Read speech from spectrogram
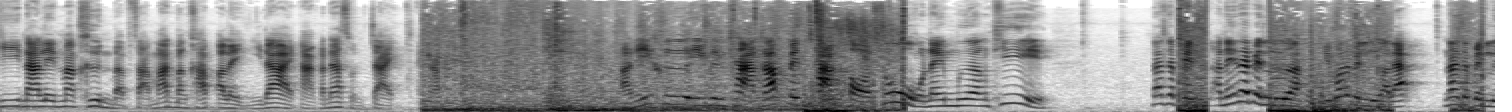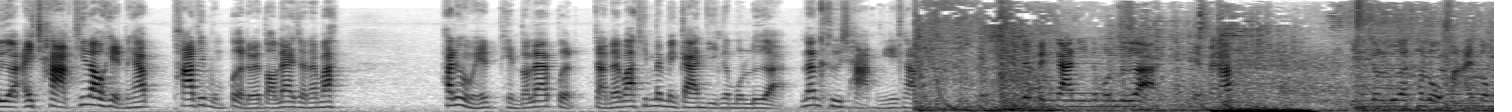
ที่น่าเล่นมากขึ้น แบบสามารถบังคับอะไรอย่างนี้ได้อะก็น่าสนใจนะครับ อันนี้คืออีกหนึ่งฉากครับ เป็นฉากต่อสู้ในเมืองที่ น่าจะเป็นอันนี้น่าเป็นเรือผมคิดว่าน่าเป็นเรือแล้วน่าจะเป็นเรือไอฉากที่เราเห็นนะครับภาพที่ผมเปิดไปตอนแรกจำได้ปะภาพที่ผมเห็นเห็นตอนแรกเปิดจำได้ว่าที่ไม่เป็นการยิงกันบนเรือ นั่นคือฉากนี้ครับที่จะเป็นการยิงกันบนเรือเห็นไหมครับยิงจนเรือถล่มหมายตรง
